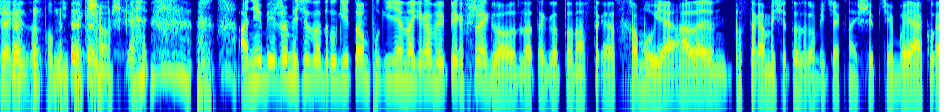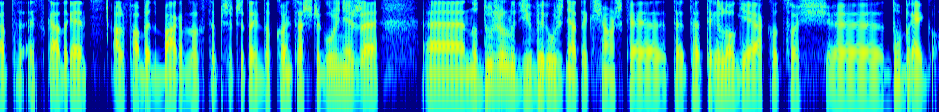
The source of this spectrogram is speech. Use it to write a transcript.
Jerry zapomni tę książkę. A nie bierzemy się za drugi tom, póki nie nagramy pierwszego, dlatego to nas teraz hamuje, ale postaramy się to zrobić jak najszybciej, bo ja akurat Eskadrę Alfabet bardzo chcę przeczytać do końca, szczególnie, że e, no, dużo ludzi wyróżnia tę książkę, tę tę trylogię jako coś e, dobrego.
